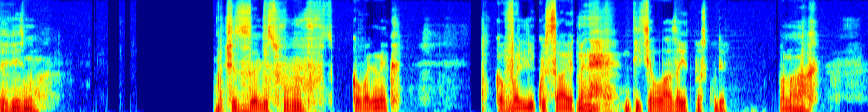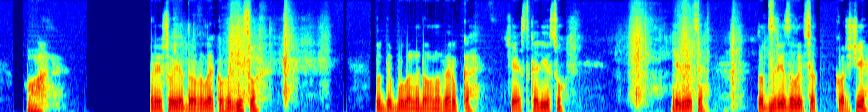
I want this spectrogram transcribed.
Це візьмемо. Ще заліз в, ковальник. Ковалі кусають мене. Діти лазають паскуди по ногах. О. Прийшов я до великого лісу. Тут, де була недавно вирубка, чистка лісу. І дивіться, тут зрізали все корчі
